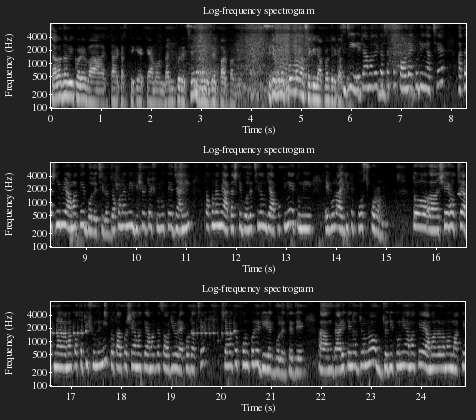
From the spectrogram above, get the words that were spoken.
চাঁদা দাবি করে বা তার কাছ থেকে একটা এমন দাবি করেছে নিউজের পারপাজে এটা কোনো প্রমাণ আছে কিনা আপনাদের কাছে? জি, এটা আমাদের কাছে একটা কল রেকর্ডিং আছে। আকাশ নিবিড় আমাকেই বলেছিল। যখন আমি বিষয়টা শুরুতে জানি, তখন আমি আকাশকে বলেছিলাম যে আপুকে নিয়ে তুমি এগুলো আইডিতে পোস্ট করো না? তো সে হচ্ছে আপনার, আমার কথাটি শুনেনি, তো তারপর সে আমাকে, আমার কাছে অডিও রেকর্ড আছে। সে আমাকে ফোন করে ডিরেক্ট বলেছে যে গাড়ি কেনার জন্য যদি তুমি আমাকে, আমার আর আমার মাকে,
